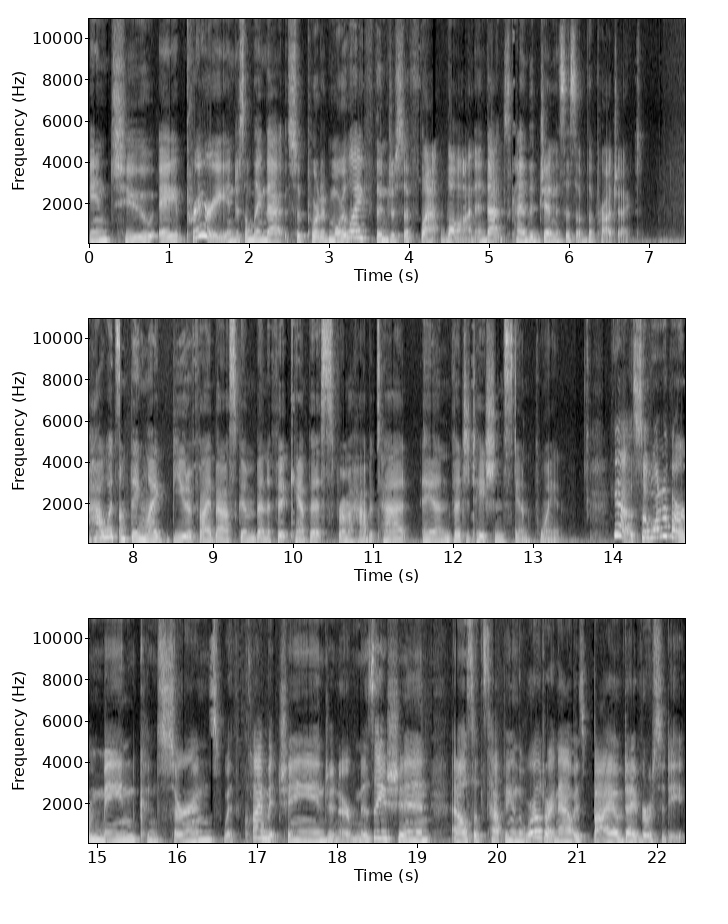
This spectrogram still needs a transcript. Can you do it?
into a prairie, into something that supported more life than just a flat lawn. And that's kind of the genesis of the project. How would something like Beautify Bascom benefit campus from a habitat and vegetation standpoint? Yeah, so one of our main concerns with climate change and urbanization and also that's happening in the world right now is biodiversity,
